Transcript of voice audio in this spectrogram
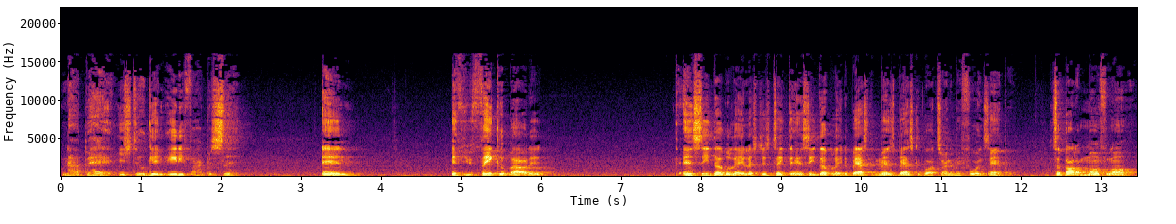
Not bad. You're still getting 85%. And if you think about it, the NCAA, let's just take the NCAA, the bas- men's basketball tournament, for example. It's about a month long.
